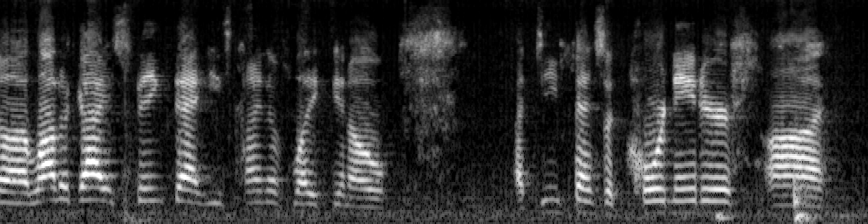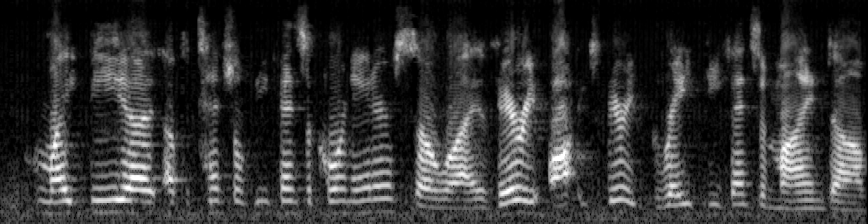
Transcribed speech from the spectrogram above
Uh, a lot of guys think that he's kind of like you know a defensive coordinator. Uh, might be a, a, potential defensive coordinator. So uh, very, very great defensive mind. Um,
